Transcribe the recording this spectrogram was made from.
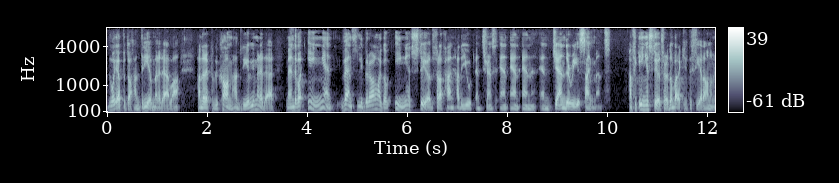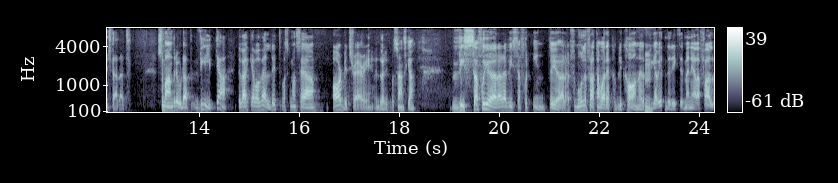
det var ju öppet att han drev med det där. Va? Han är republikan, men han drev ju med det där. Men det var ingen, vänsterliberalerna gav inget stöd för att han hade gjort en, trans, en, en, en, en gender reassignment. Han fick inget stöd för det, de bara kritiserade honom istället. Som andra ord, att vilka, det verkar vara väldigt, vad ska man säga, arbitrary, det var på svenska. Vissa får göra det, vissa får inte göra det. Förmodligen för att han var republikan, eller, mm. jag vet inte riktigt, men i alla fall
